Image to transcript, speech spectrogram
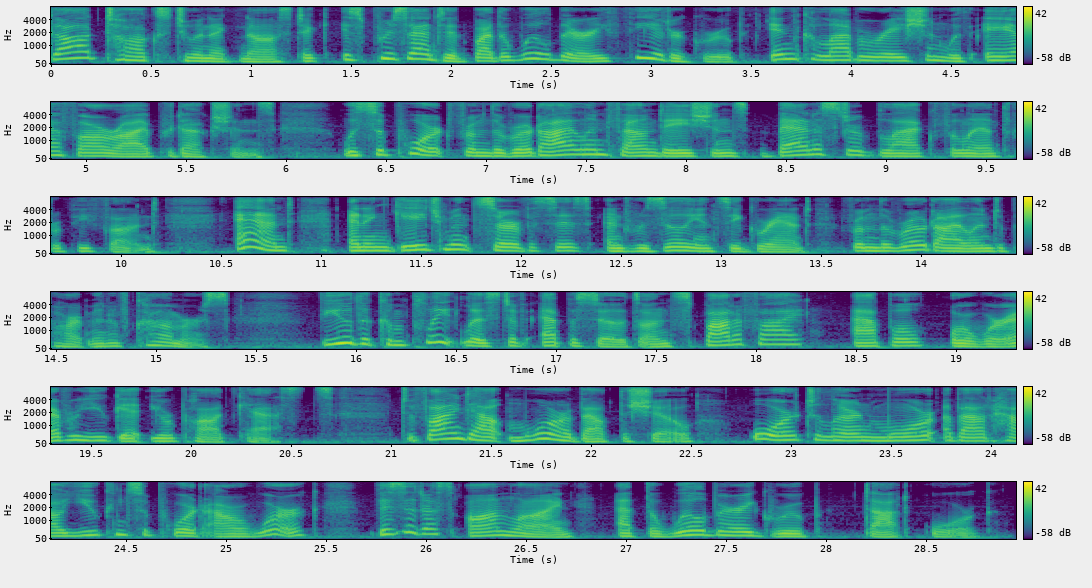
God Talks to an Agnostic is presented by the Wilbury Theater Group in collaboration with AFRI Productions, with support from the Rhode Island Foundation's Bannister Black Philanthropy Fund and an Engagement Services and Resiliency Grant from the Rhode Island Department of Commerce. View the complete list of episodes on Spotify, Apple, or wherever you get your podcasts. To find out more about the show or to learn more about how you can support our work, visit us online at thewilburygroup.org.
